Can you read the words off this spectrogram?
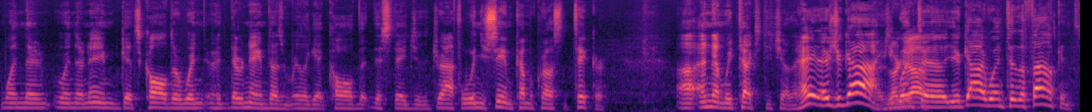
when their when their name gets called or when their name doesn't really get called at this stage of the draft. When you see them come across the ticker, uh, and then we text each other, "Hey, there's your guy. he went guy." to your guy went to the Falcons."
